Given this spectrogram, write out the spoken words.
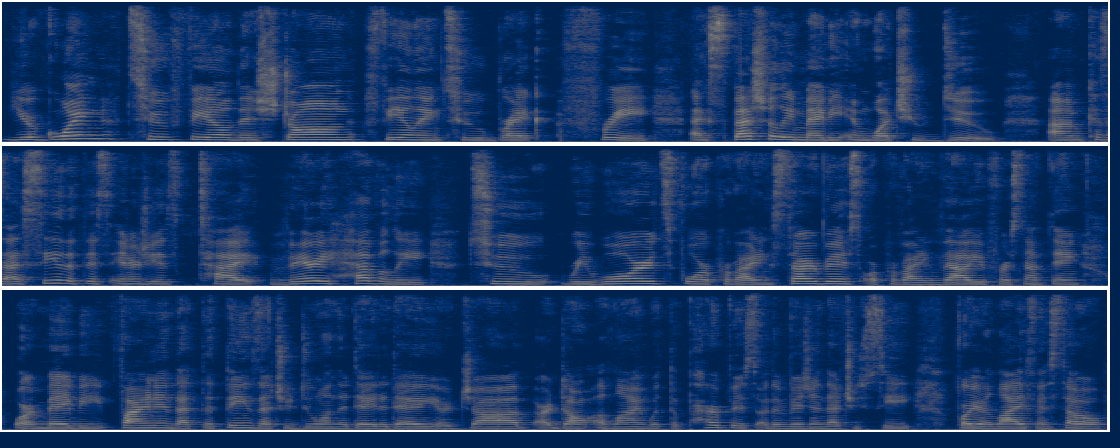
You're going to feel this strong feeling to break free, especially maybe in what you do because um, I see that this energy is tied very heavily to rewards for providing service or providing value for something, or maybe finding that the things that you do on the day to day, your job, or don't align with the purpose or the vision that you see for your life. And so,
